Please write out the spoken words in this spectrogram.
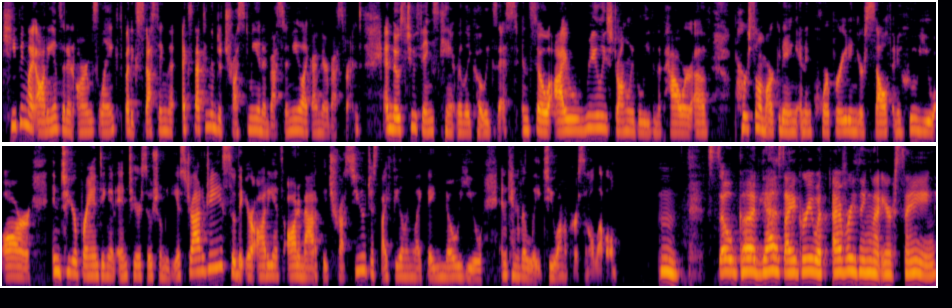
keeping my audience at an arm's length, but expecting that expecting them to trust me and invest in me like I'm their best friend. And those two things can't really coexist. And so I really strongly believe in the power of personal marketing and incorporating yourself and who you are into your branding and into your social media strategy so that your audience automatically trusts you just by feeling like they know you and can relate to you on a personal level. Mm, so good. Yes, I agree with everything that you're saying.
